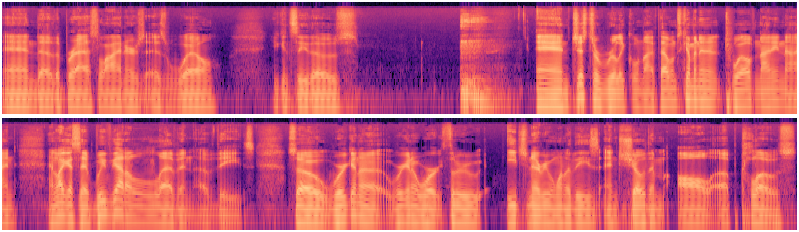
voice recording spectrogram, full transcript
and uh, the brass liners as well. You can see those and just a really cool knife. That one's coming in at twelve ninety nine, and like I said, we've got eleven of these. So we're gonna we're gonna work through each and every one of these and show them all up close.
